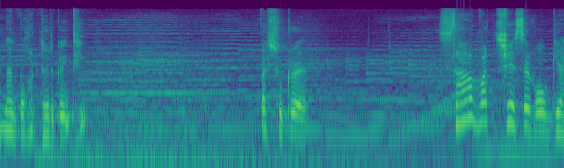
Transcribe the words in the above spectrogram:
मैं बहुत डर गई थी। पर शुक्र है, सब अच्छे से हो गया।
